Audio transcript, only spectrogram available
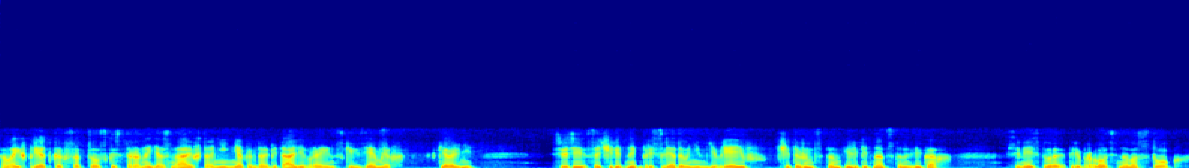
О моих предках с отцовской стороны я знаю, что они некогда обитали в рейнских землях, в Кёльне, в связи с очередным преследованием евреев в XIV или XV веках. Семейство перебралось на восток,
